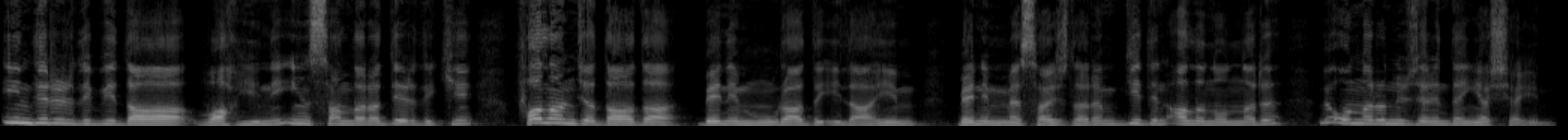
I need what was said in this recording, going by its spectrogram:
İndirirdi bir dağa vahyini insanlara derdi ki falanca dağda benim muradı ilahim benim mesajlarım gidin alın onları ve onların üzerinden yaşayın.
